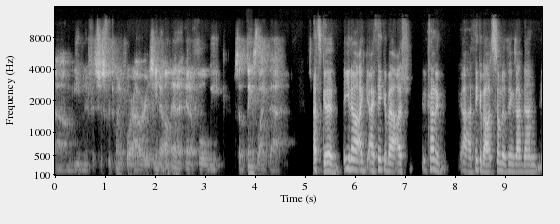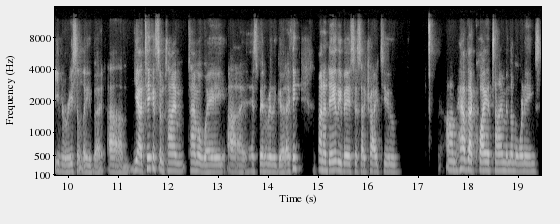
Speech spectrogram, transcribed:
um, even if it's just for 24 hours, you know, in a, a full week. So things like that. That's good. You know, I, I think about, I was trying to uh, think about some of the things I've done even recently, but um, yeah, taking some time, time away uh, has been really good. I think on a daily basis, I try to um, have that quiet time in the mornings.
